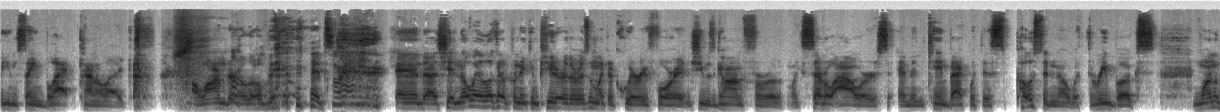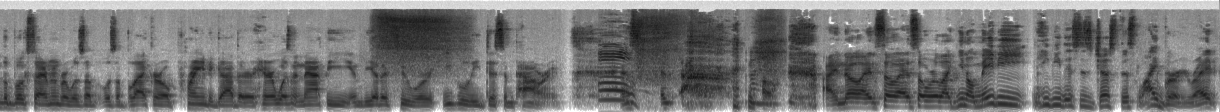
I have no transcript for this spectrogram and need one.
beam saying black kind of like alarmed her a little bit. right. And uh, uh, she had no way to look it up on the computer. There wasn't like a query for it, and she was gone for like several hours, and then came back with this post-it note with three books. One of the books I remember was a was a black girl praying to God that her hair wasn't nappy, and the other two were equally disempowering. Oh. And, and, I know, I know, and so and so we're like, you know, maybe maybe this is just this library, right?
